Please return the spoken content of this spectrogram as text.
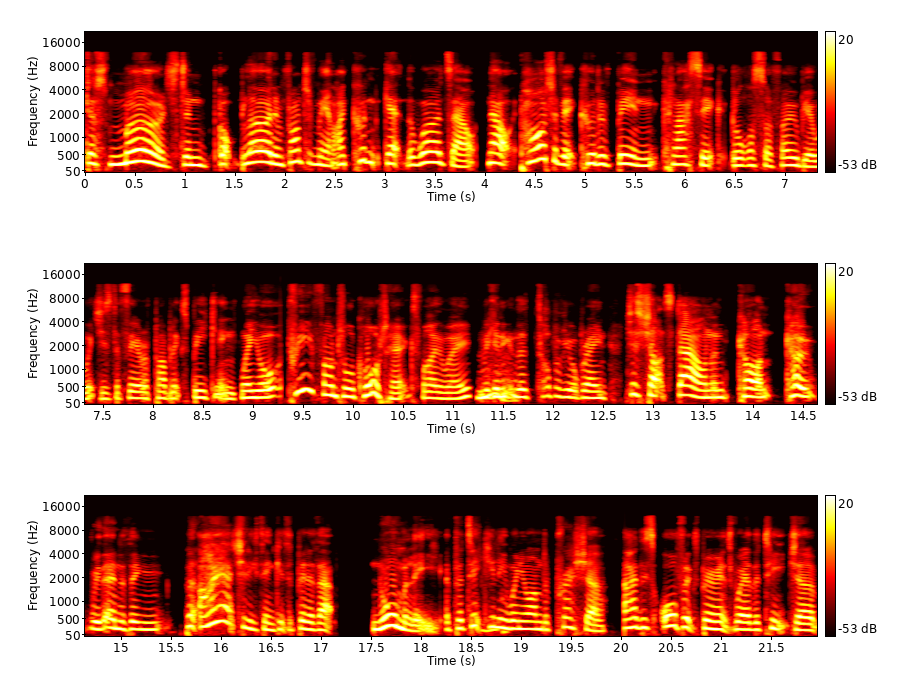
just merged and got blurred in front of me, and I couldn't get the words out. Now, part of it could have been classic glossophobia, which is the fear of public speaking, where your prefrontal cortex, by the way, mm. beginning at the top of your brain, just shuts down and can't cope with anything. But I actually think it's a bit of that normally, particularly mm. when you're under pressure. I had this awful experience where the teacher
